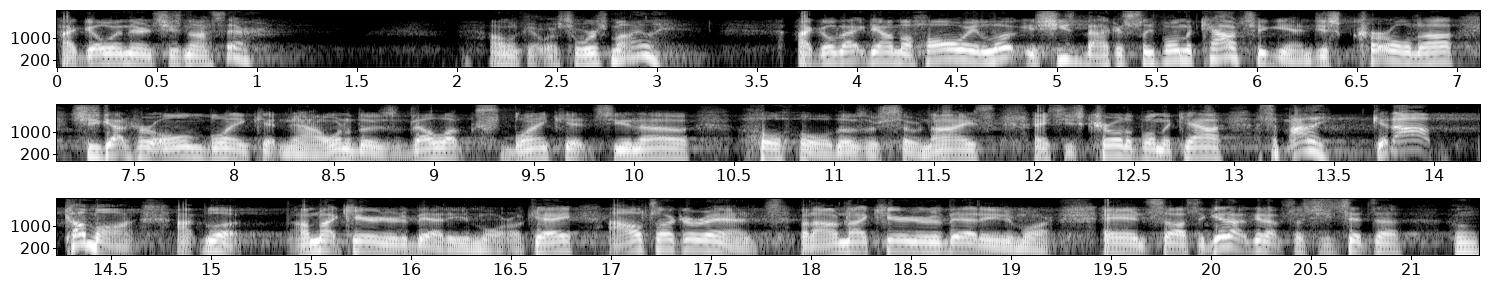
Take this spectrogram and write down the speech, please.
I go in there, and she's not there. I look at her, so where's Miley? I go back down the hallway and look, and she's back asleep on the couch again, just curled up. She's got her own blanket now, one of those Vellux blankets, you know. Oh, those are so nice. And she's curled up on the couch. I said, Molly, get up. Come on. I, look, I'm not carrying her to bed anymore, okay? I'll tuck her in, but I'm not carrying her to bed anymore. And so I said, get up, get up. So she sits up. Oh,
